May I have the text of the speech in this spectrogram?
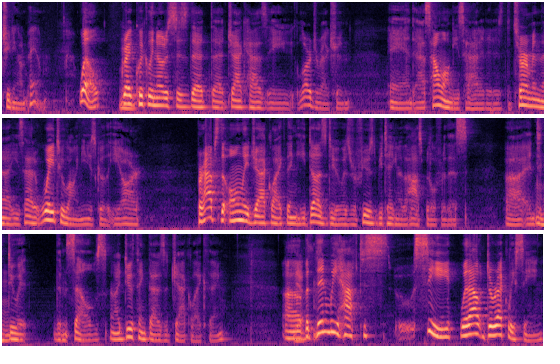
cheating on Pam. Well, Greg quickly notices that that Jack has a large erection, and asks how long he's had it. It is determined that he's had it way too long and he needs to go to the ER. Perhaps the only Jack-like thing he does do is refuse to be taken to the hospital for this, uh, and to do it themselves. And I do think that is a Jack-like thing. Uh, Yes. But then we have to s- see, without directly seeing,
